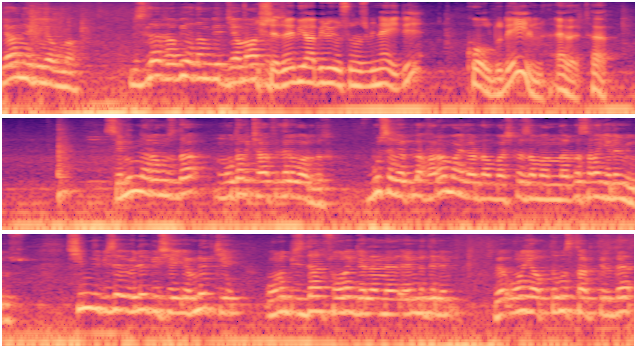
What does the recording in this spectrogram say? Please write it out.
Ya Nebiyallah bizler Rabia'dan bir cemaatiz. İşte Rebiya biliyorsunuz bir neydi? Koldu değil mi? Evet. He. Senin aramızda mudar kafirler vardır. Bu sebeple haram aylardan başka zamanlarda sana gelemiyoruz. Şimdi bize öyle bir şey emret ki onu bizden sonra gelenlere emredelim ve onu yaptığımız takdirde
